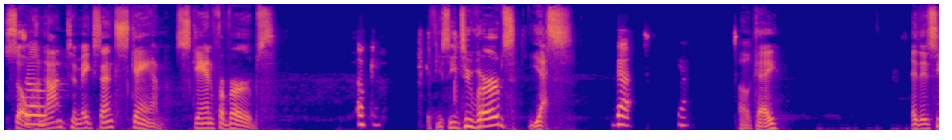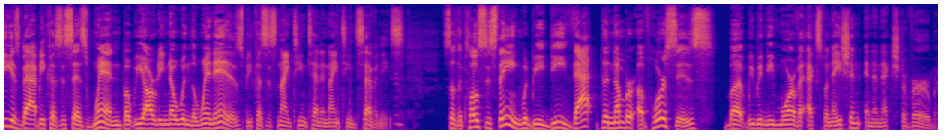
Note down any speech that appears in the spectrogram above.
So, So- Hanan, to make sense, scan. Scan for verbs. okay. If you see two verbs, yes. That. Yeah. Okay. And then C is bad because it says when, but we already know when the when is because it's 1910 and 1970s. So the closest thing would be D, that the number of horses, but we would need more of an explanation and an extra verb.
